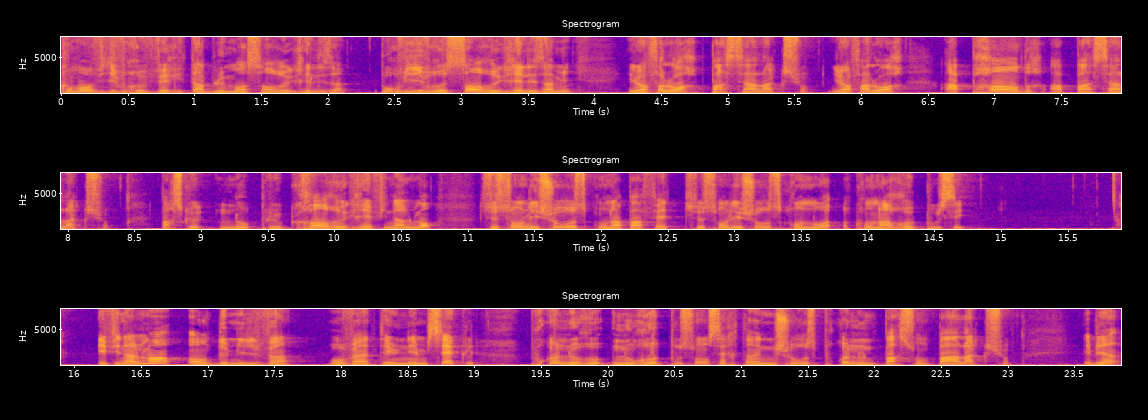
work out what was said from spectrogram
comment vivre véritablement sans regret, les amis? Pour vivre sans regret, les amis, il va falloir passer à l'action. Il va falloir apprendre à passer à l'action. Parce que nos plus grands regrets, finalement, ce sont les choses qu'on n'a pas faites. Ce sont les choses qu'on a, repoussées. Et finalement, en 2020, au 21e siècle, pourquoi nous, nous repoussons certaines choses? Pourquoi nous ne passons pas à l'action? Eh bien,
